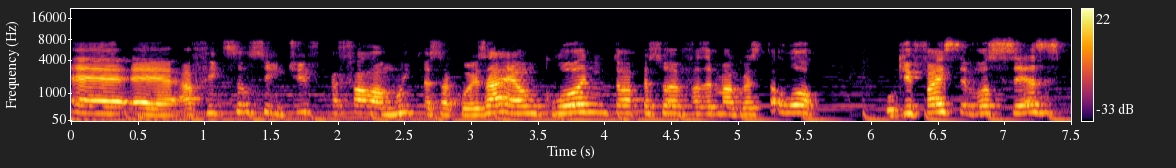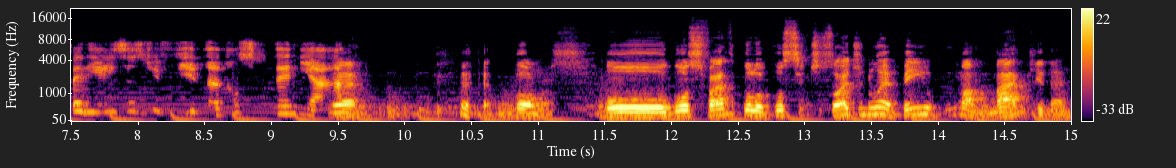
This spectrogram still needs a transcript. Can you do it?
É, é, a ficção científica fala muito essa coisa. Ah, é um clone, então a pessoa vai fazer uma coisa, tá louco. O que faz ser você as experiências de vida, não seu DNA. É. Bom, o Ghostfato colocou Citizoid não é bem uma máquina,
